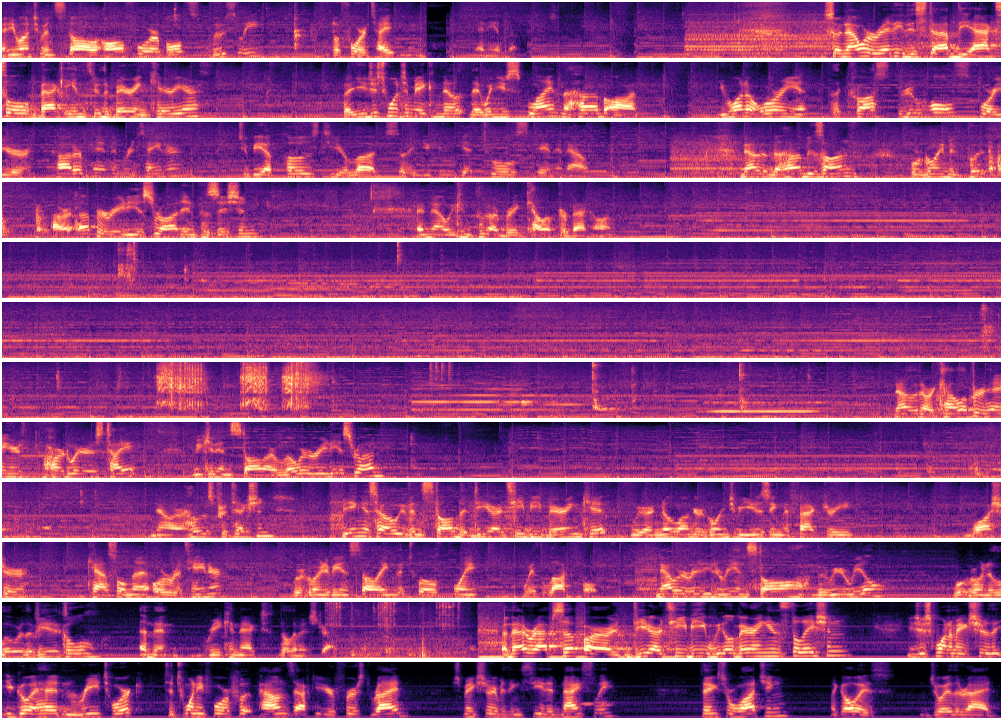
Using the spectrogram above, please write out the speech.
and you want to install all four bolts loosely before tightening any of them. So now we're ready to stab the axle back in through the bearing carrier. But you just want to make note that when you spline the hub on, you want to orient the cross through holes for your cotter pin and retainer to be opposed to your lugs so that you can get tools in and out. Now that the hub is on, we're going to put our upper radius rod in position. And now we can put our brake caliper back on. Now that our caliper hanger hardware is tight, we can install our lower radius rod. Now our hose protection. Being as how we've installed the DRTB bearing kit, we are no longer going to be using the factory washer, castle nut, or retainer. We're going to be installing the 12 point with lock bolt. Now we're ready to reinstall the rear wheel. We're going to lower the vehicle and then reconnect the limit strap. And that wraps up our DRTB wheel bearing installation. You just want to make sure that you go ahead and re-torque to 24 foot-pounds after your first ride. Just make sure everything's seated nicely. Thanks for watching. Like always, enjoy the ride.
